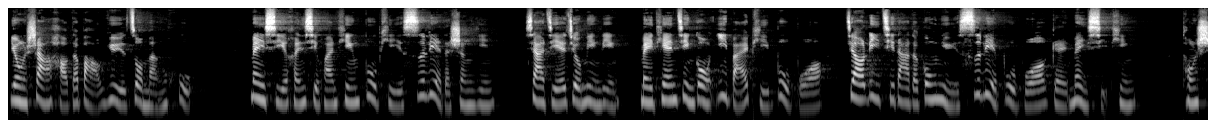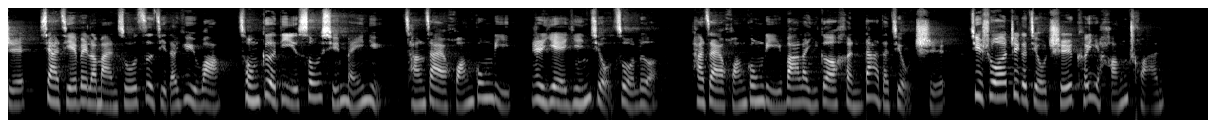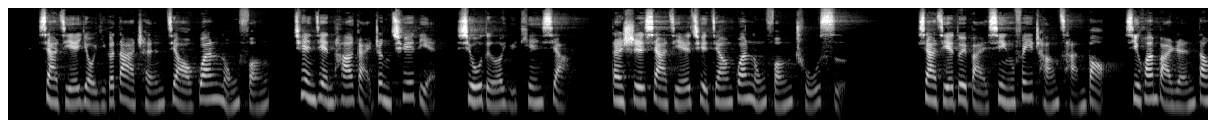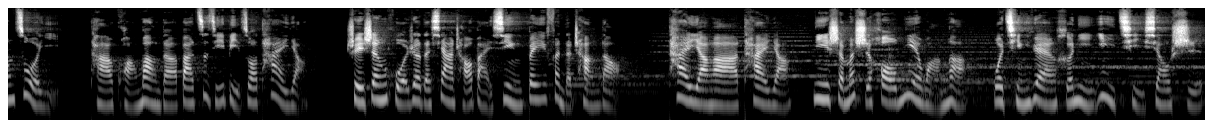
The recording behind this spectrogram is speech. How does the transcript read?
用上好的宝玉做门户。妹喜很喜欢听布匹撕裂的声音，夏桀就命令每天进贡一百匹布帛，叫力气大的宫女撕裂布帛给妹喜听。同时，夏桀为了满足自己的欲望，从各地搜寻美女，藏在皇宫里，日夜饮酒作乐。他在皇宫里挖了一个很大的酒池。据说这个酒池可以航船。夏桀有一个大臣叫关龙逢，劝谏他改正缺点，修德于天下。但是夏桀却将关龙逢处死。夏桀对百姓非常残暴，喜欢把人当座椅。他狂妄地把自己比作太阳。水深火热的夏朝百姓悲愤地唱道：“太阳啊，太阳！”你什么时候灭亡啊？我情愿和你一起消失。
